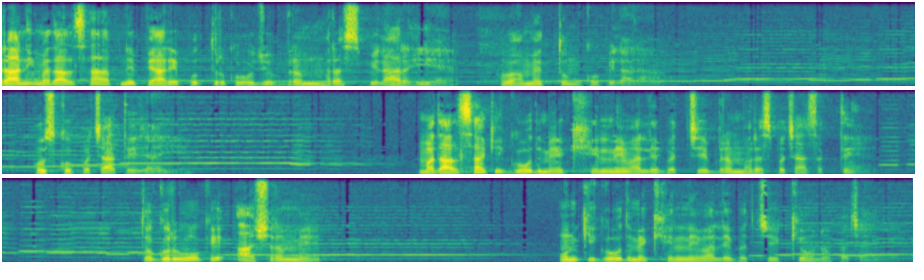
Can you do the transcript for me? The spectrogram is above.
रानी मदालसा अपने प्यारे पुत्र को जो ब्रह्म रस पिला रही है, वह मैं तुमको पिला रहा हूँ। उसको पचाते जाइए। मदालसा की गोद में खेलने वाले बच्चे ब्रह्मरस पचा सकते हैं। तो गुरुओं के आश्रम में उनकी गोद में खेलने वाले बच्चे क्यों न पचाएँगे?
